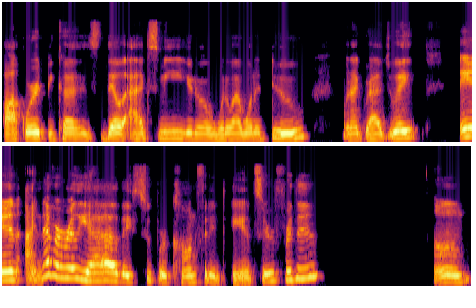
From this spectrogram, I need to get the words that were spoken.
awkward because they'll ask me, you know, what do I want to do when I graduate? And I never really have a super confident answer for them. Um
